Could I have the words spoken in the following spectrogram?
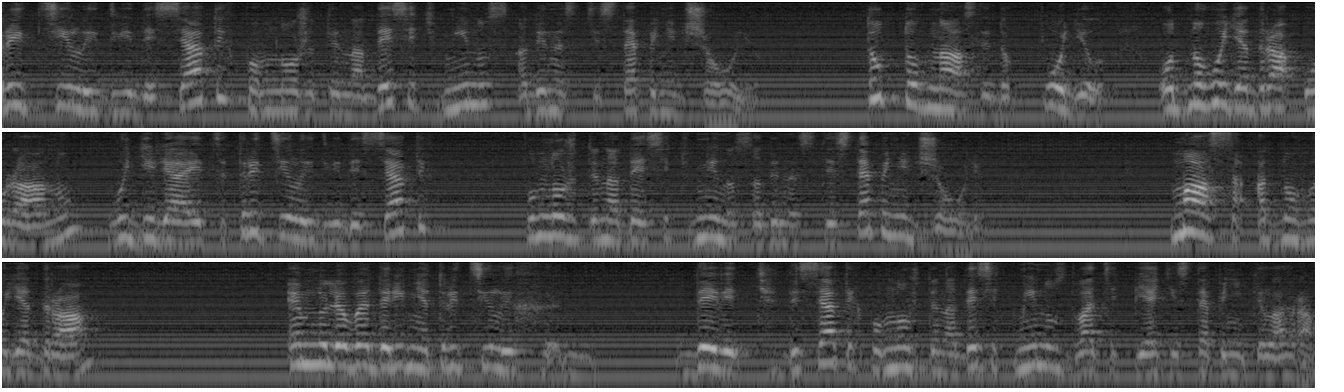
3,2 помножити на 10 в мінус 11 степені джоулів. Тобто внаслідок поділу одного ядра урану виділяється 3,2 помножити на 10 в мінус 11 степені джоулів. Маса одного ядра М0 дорівнює 3,9 помножити на 10 в мінус 25 степені кілограм.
